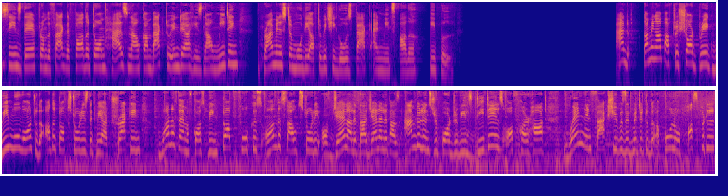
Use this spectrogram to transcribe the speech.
Scenes there from the fact that Father Tom has now come back to India. He's now meeting the Prime Minister Modi, after which he goes back and meets other people. And Coming up after a short break, we move on to the other top stories that we are tracking. One of them, of course, being top focus on the South story of Jayalalitha. Jayalalitha's ambulance report reveals details of her heart when, in fact, she was admitted to the Apollo Hospital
